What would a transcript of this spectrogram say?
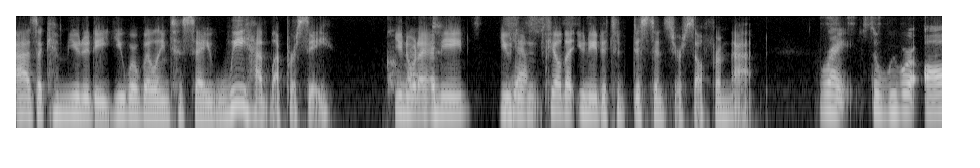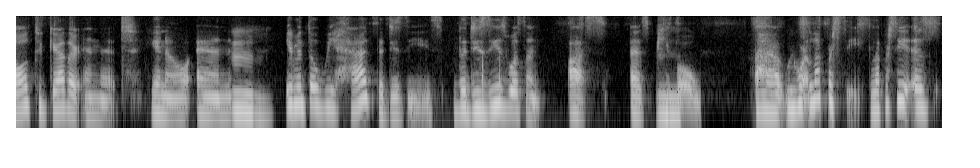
as a community, you were willing to say, we had leprosy. Correct. You know what I mean? You yes. didn't feel that you needed to distance yourself from that. Right. So we were all together in it, you know, and mm. even though we had the disease, the disease wasn't us as mm. people. Mm. Uh, we weren't leprosy. Leprosy is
